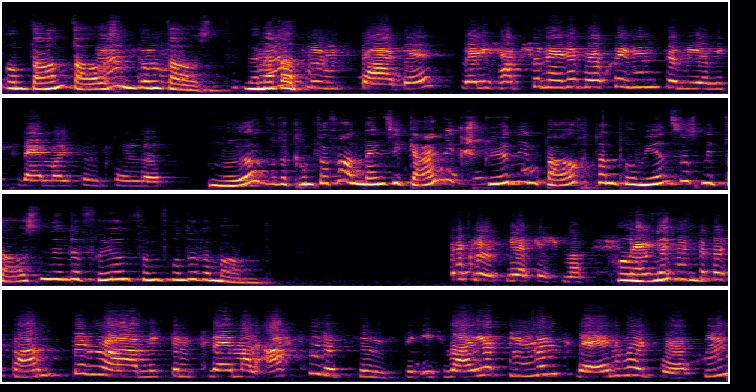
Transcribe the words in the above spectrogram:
und dann 1000 und 1000. Nehmen wir Ja, da fünf Tage, weil ich habe schon eine Woche hinter mir mit zweimal 500. Naja, da kommt drauf an. Wenn Sie gar nichts spüren im Bauch, dann probieren Sie es mit 1000 in der Früh und 500 am Abend. Okay, merke ich mal. Und Weil das Interessante war mit dem 2x850, ich war ja binnen zweieinhalb Wochen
